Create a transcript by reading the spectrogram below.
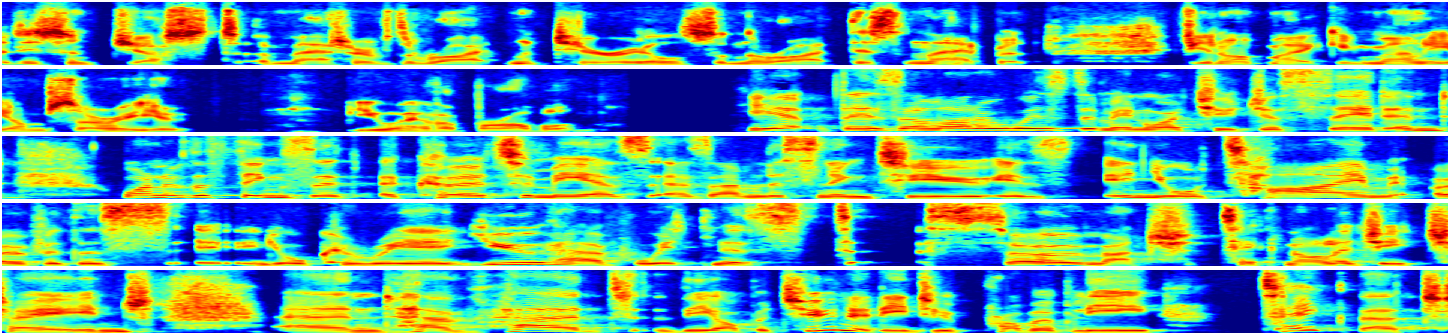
It isn't just a matter of the right materials and the right this and that. But if you're not making money, I'm sorry, you, you have a problem. Yep, there's a lot of wisdom in what you just said. And one of the things that occurred to me as, as I'm listening to you is in your time over this, your career, you have witnessed so much technology change and have had the opportunity to probably take that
